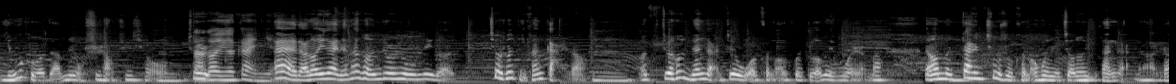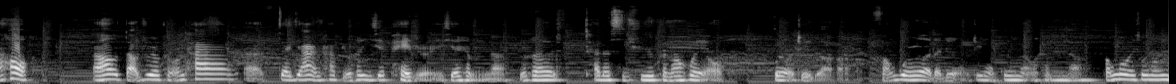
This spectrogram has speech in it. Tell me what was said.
迎合咱们这种市场需求，嗯，就是达到一个概念。哎达到一个概念，它可能就是用那个轿车底盘改的。嗯呃，轿车底盘改，这我可能会得罪一部分人吧。然后呢，嗯但是就是可能会是轿车底盘改的，然后，然后导致可能它呃再加上它，比如说一些配置一些什么的，比如说它的四驱可能会有会有这个防过热的这种这种功能什么的。防过热功能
